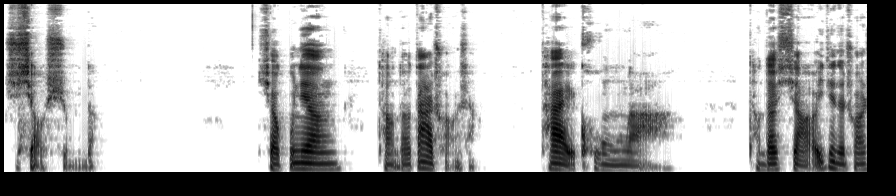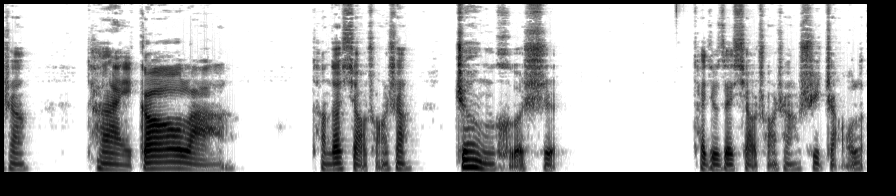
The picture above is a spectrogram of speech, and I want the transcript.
是小熊的。小姑娘躺到大床上，太空啦；躺到小一点的床上，太高啦；躺到小床上，正合适。她就在小床上睡着了。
